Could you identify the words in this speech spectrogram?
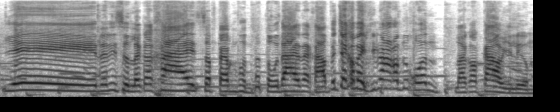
เย้ในที่สุดแล้วก็คายสแปมผลประตูได้นะครับ ไปเจอกันใหม่คลิปหน้าครับทุกคน แล้วก็ก้าวอย่าลืม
